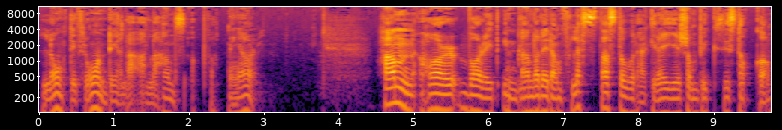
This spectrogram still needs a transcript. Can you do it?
långt ifrån delar alla hans uppfattningar. Han har varit inblandad i de flesta stora grejer som byggs i Stockholm.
